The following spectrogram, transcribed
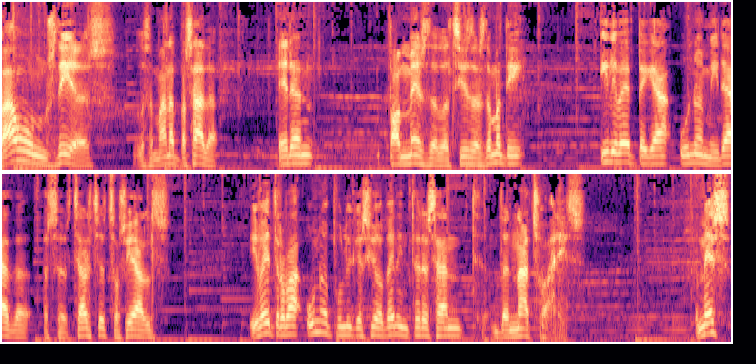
Fa uns dies, la setmana passada, eren poc més de les 6 de matí i li vaig pegar una mirada a les xarxes socials i vaig trobar una publicació ben interessant de Nacho Ares. A més,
